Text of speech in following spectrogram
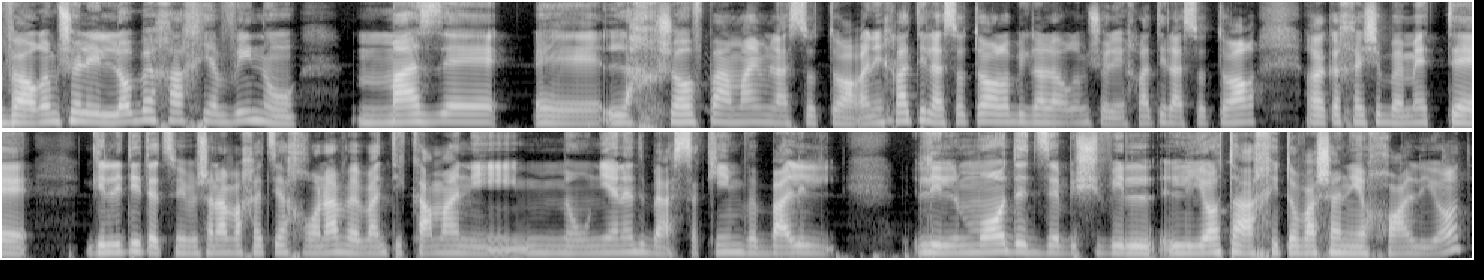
וההורים שלי לא בהכרח יבינו מה זה אה, לחשוב פעמיים לעשות תואר. אני החלטתי לעשות תואר לא בגלל ההורים שלי, החלטתי לעשות תואר רק אחרי שבאמת אה, גיליתי את עצמי בשנה וחצי האחרונה והבנתי כמה אני מעוניינת בעסקים ובא לי ללמוד את זה בשביל להיות הכי טובה שאני יכולה להיות.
